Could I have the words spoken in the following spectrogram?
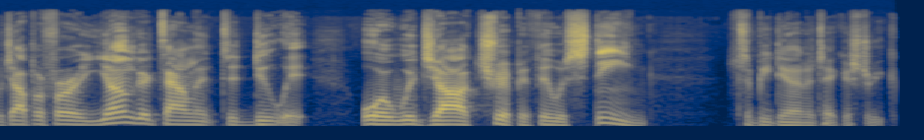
Would y'all prefer a younger talent to do it, or would y'all trip if it was Sting to be the Undertaker streak?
